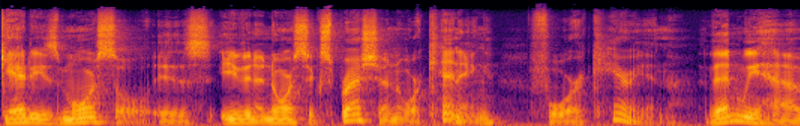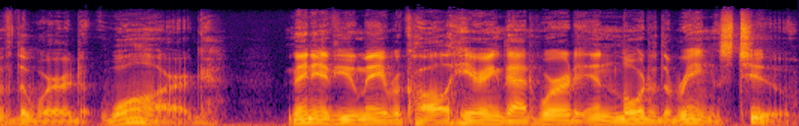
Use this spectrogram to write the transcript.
Geri's morsel is even a Norse expression, or kenning, for carrion. Then we have the word warg. Many of you may recall hearing that word in Lord of the Rings, too.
